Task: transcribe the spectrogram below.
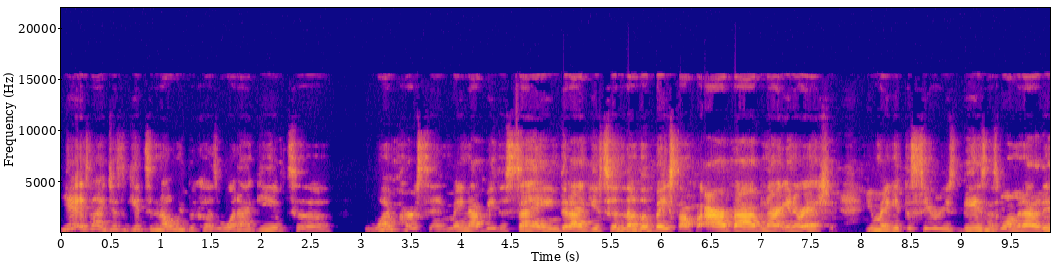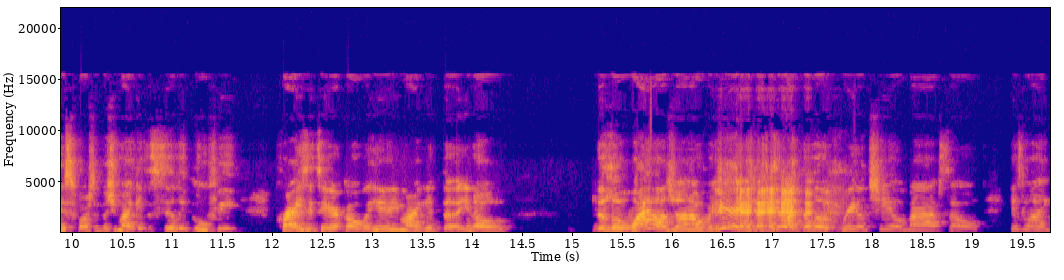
Yeah, it's like just get to know me because what I give to one person may not be the same that I give to another based off of our vibe and our interaction. You may get the serious businesswoman out of this person, but you might get the silly, goofy, crazy Tarek over here. You might get the, you know, the little wild John over here and just get like the little real chill vibe. So it's like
